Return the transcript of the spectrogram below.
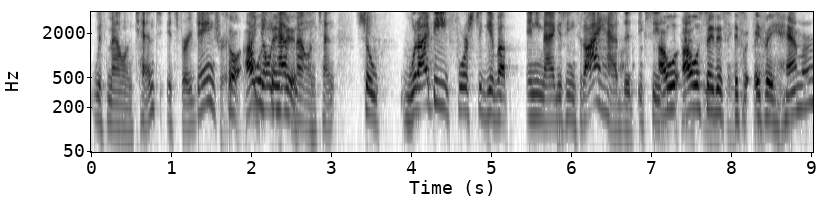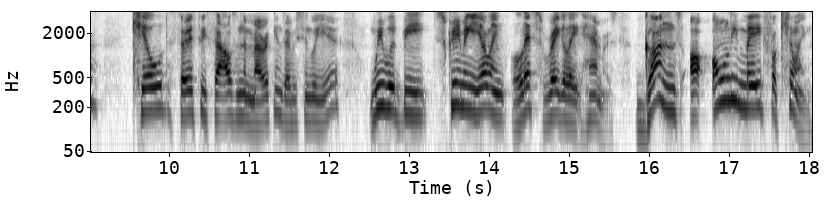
with malintent, it's very dangerous. So I will don't have this. malintent. So would I be forced to give up any magazines that I had that exceeded? I will, I will say this: if, if a hammer killed 33,000 Americans every single year, we would be screaming and yelling, "Let's regulate hammers." Guns are only made for killing.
